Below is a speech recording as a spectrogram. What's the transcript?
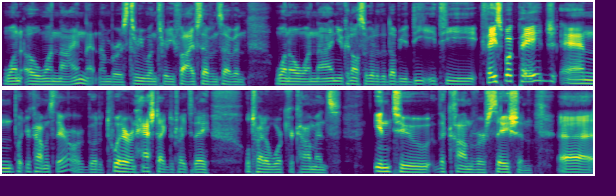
1019. That number is 313 577 1019. You can also go to the WDET Facebook page and put your comments there, or go to Twitter and hashtag Detroit Today. We'll try to work your comments into the conversation. Uh,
